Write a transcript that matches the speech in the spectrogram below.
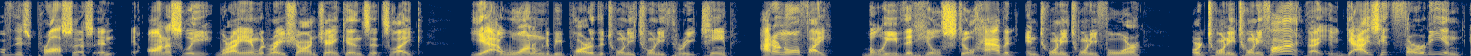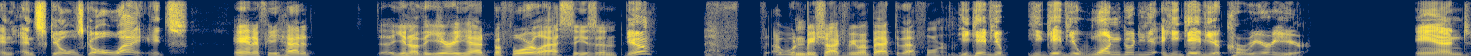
of this process. And honestly, where I am with Rayshawn Jenkins, it's like, yeah, I want him to be part of the 2023 team. I don't know if I believe that he'll still have it in 2024 or 2025. I, guys hit 30 and, and, and skills go away. It's, And if he had it, you know, the year he had before last season, yeah. I wouldn't be shocked if he went back to that form. He gave you he gave you one good year. He gave you a career year. And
